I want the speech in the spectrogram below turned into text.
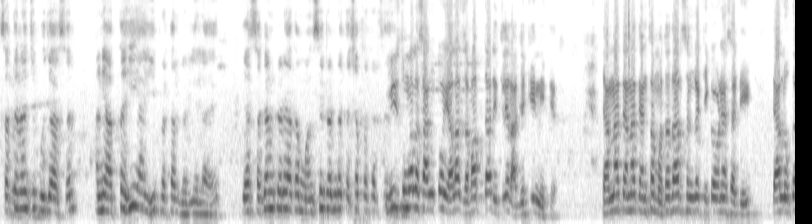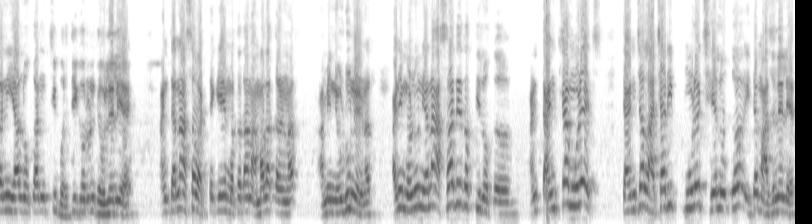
सत्यनारायणची पूजा असेल आणि आताही ही प्रकार घडलेला आहे. या सगळ्यांकडे आता मनसेकडनं कशा प्रकारचं मी तुम्हाला सांगतो याला जबाबदार इथले राजकीय नेते. आहेत. त्यांना त्यांना त्यांचा मतदारसंघ टिकवण्यासाठी त्या लोकांनी या लोकांची भरती करून ठेवलेली आहे. आणि त्यांना असं वाटतं की हे मतदान आम्हाला करणार आम्ही निवडून येणार. आणि म्हणून यांना आसरा देतात ती लोक. आणि त्यांच्यामुळेच त्यांच्या लाचारीमुळेच हे लोक इथे माजलेले आहेत.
